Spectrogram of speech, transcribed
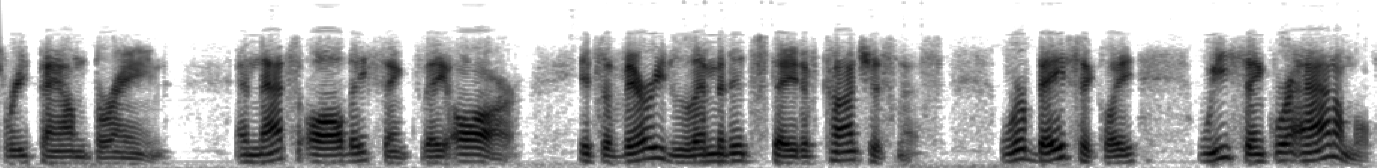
three pound brain. And that's all they think they are. It's a very limited state of consciousness. We're basically, we think we're animals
